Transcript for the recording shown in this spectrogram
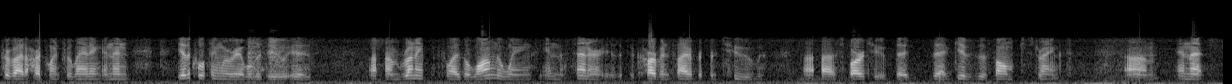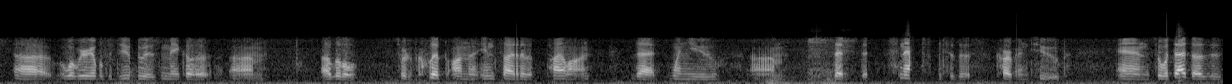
provide a hard point for landing, and then the other cool thing we were able to do is um, running flies along the wings in the center is a carbon fiber tube, uh, a spar tube that that gives the foam strength. Um, and that uh, what we were able to do is make a um, a little sort of clip on the inside of the pylon that when you um, that, that snaps into this carbon tube. And so what that does is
